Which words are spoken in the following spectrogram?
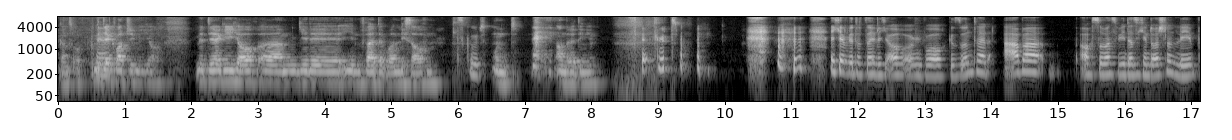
ganz oft. Mit ja. der quatsche ich mich auch. Mit der gehe ich auch ähm, jede, jeden Freitag ordentlich saufen. Das ist gut. Und andere Dinge. Sehr gut. ich habe mir tatsächlich auch irgendwo auch Gesundheit, aber auch sowas wie, dass ich in Deutschland lebe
